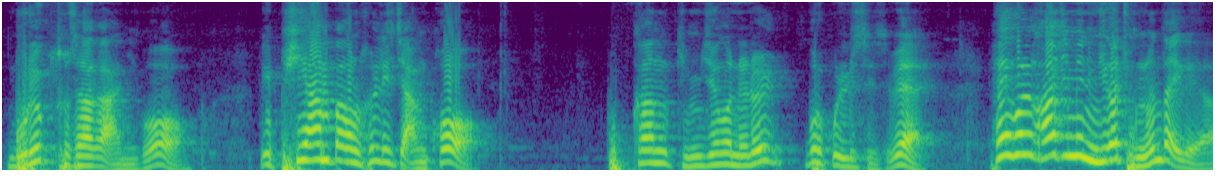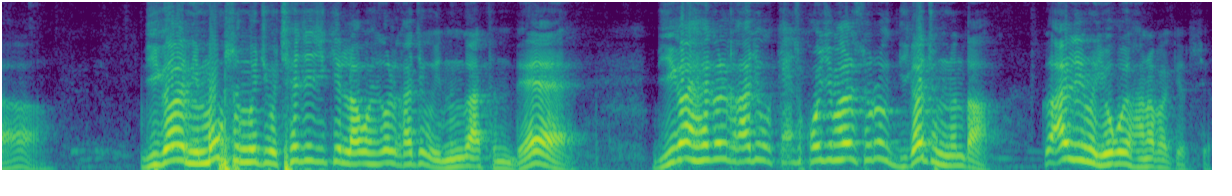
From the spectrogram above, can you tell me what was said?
무력 투사가 아니고 피 한 방울 흘리지 않고 북한 김정은을 무릎 꿇릴 수 있어요. 왜? 핵을 가지면 네가 죽는다 이거야. 네가 네 목숨 건지고 체제 지키려고 핵을 가지고 있는 것 같은데 네가 핵을 가지고 계속 고집할수록 네가 죽는다. 그 알리는 요거 하나밖에 없어요.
